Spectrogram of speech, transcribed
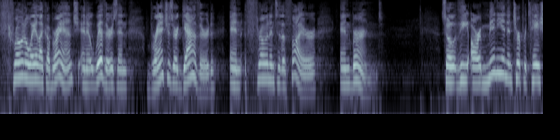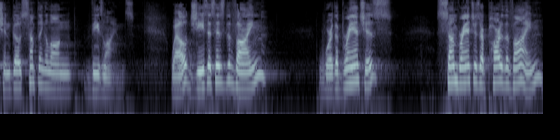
thrown away like a branch, and it withers, and branches are gathered and thrown into the fire and burned. So the Arminian interpretation goes something along these lines. Well, Jesus is the vine, we're the branches. Some branches are part of the vine,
